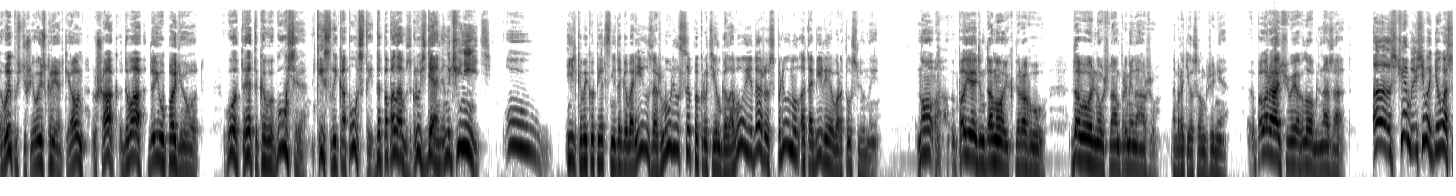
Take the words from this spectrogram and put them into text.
Выпустишь его из клетки, а он шаг, два, да и упадет. Вот этакого гуся кислой капустой да пополам с груздями начинить. у Ильковый купец не договорил, зажмурился, покрутил головой и даже сплюнул от обилия во рту слюны. — Ну, поедем домой к пирогу. Довольно уж нам променажу, — обратился он к жене. — Поворачивай оглобль назад. — А с чем сегодня у вас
